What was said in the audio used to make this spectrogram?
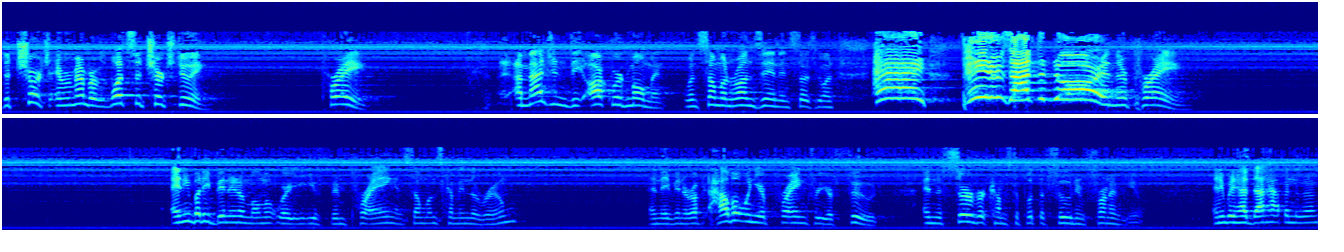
the church. And remember, what's the church doing? Praying. Imagine the awkward moment when someone runs in and starts going, Hey, Peter's at the door! And they're praying. Anybody been in a moment where you've been praying and someone's come in the room and they've interrupted? How about when you're praying for your food and the server comes to put the food in front of you? Anybody had that happen to them?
